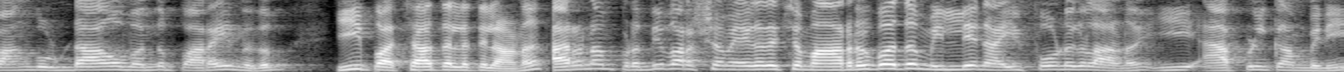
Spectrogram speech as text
പങ്ക് ഉണ്ടാകുമെന്ന് പറയുന്നതും ഈ പശ്ചാത്തലത്തിലാണ്. കാരണം പ്രതിവർഷം ഏകദേശം അറുപത് മില്യൺ ഐഫോണുകളാണ് ഈ ആപ്പിൾ കമ്പനി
